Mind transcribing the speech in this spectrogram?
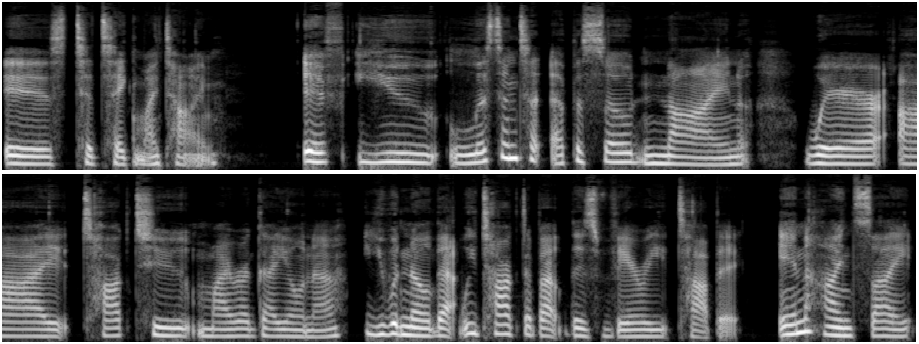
is to take my time. If you listen to episode nine, where I talked to Myra Guyona, you would know that we talked about this very topic. In hindsight,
